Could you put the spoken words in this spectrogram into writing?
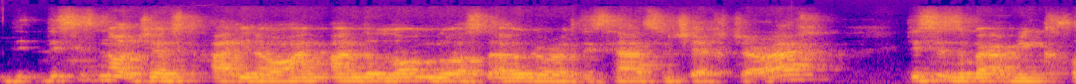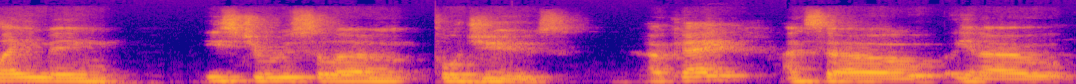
this is not just, uh, you know, I'm, I'm the long lost owner of this house in Sheikh Jarrah. This is about reclaiming East Jerusalem for Jews Okay, and so you know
